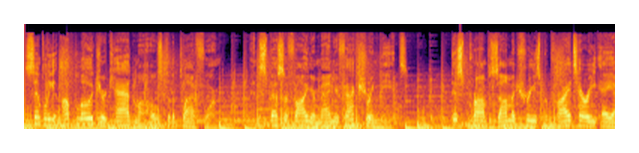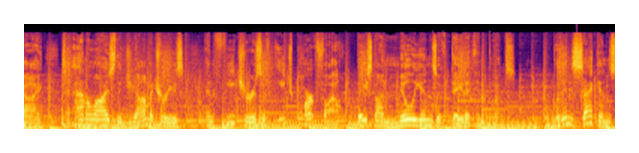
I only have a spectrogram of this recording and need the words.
Simply upload your CAD models to the platform and specify your manufacturing needs. This prompts Xometry's proprietary AI to analyze the geometries and features of each part file based on millions of data inputs. Within seconds,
